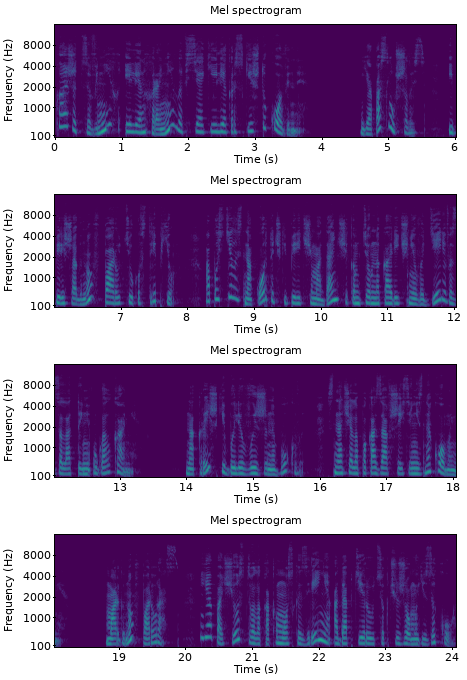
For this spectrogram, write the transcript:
«Кажется, в них Элен хранила всякие лекарские штуковины». Я послушалась и, перешагнув пару тюков с тряпьем, опустилась на корточки перед чемоданчиком темно-коричневого дерева с золотыми уголками. На крышке были выжжены буквы, сначала показавшиеся незнакомыми. Моргнув пару раз, я почувствовала, как мозг и зрение адаптируются к чужому языку.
